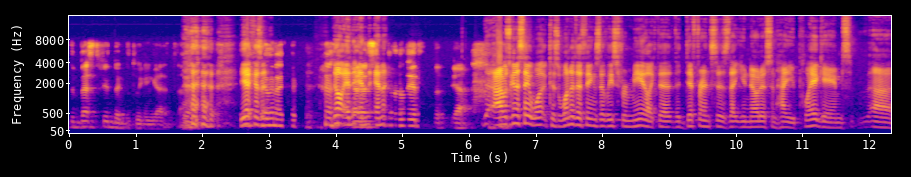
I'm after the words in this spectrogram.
the best feedback that we can get. yeah, because really nice no, and and, and, and yeah. I was gonna say what because one of the things, at least for me, like the the differences that you notice in how you play games uh,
